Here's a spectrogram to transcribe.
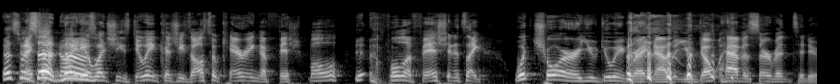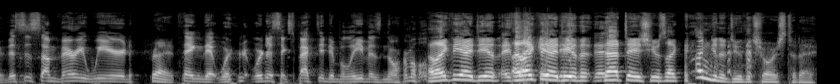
That's what I I said. have no, No, idea was- what she's doing because she's also carrying a fishbowl full of fish, and it's like, what chore are you doing right now that you don't have a servant to do? This is some very weird Right. thing that we're we're just expected to believe is normal. I like the idea. I like, like the idea it- that, that- that day she was like, "I'm gonna do the chores today."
